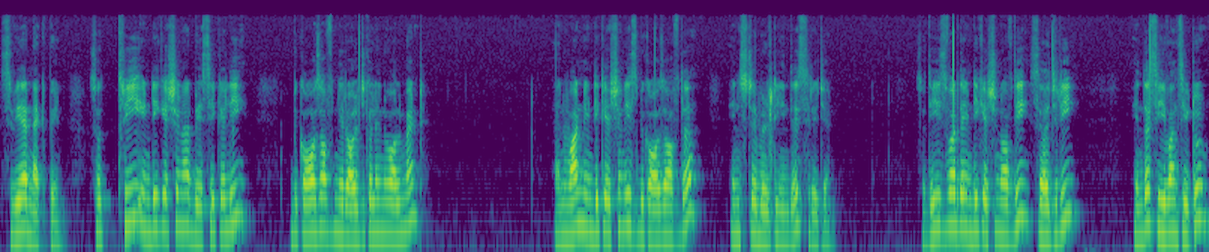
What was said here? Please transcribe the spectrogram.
severe neck pain. So three indications are basically because of neurological involvement and one indication is because of the instability in this region. So these were the indication of the surgery in the C1 C2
